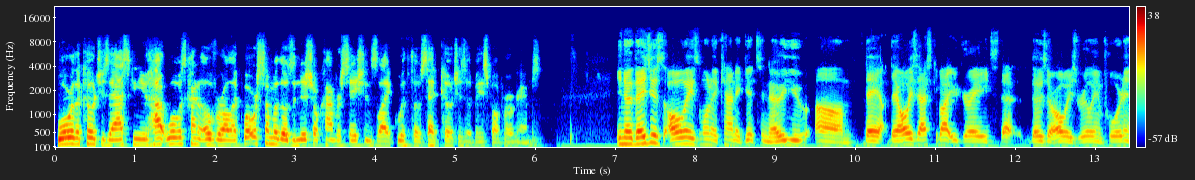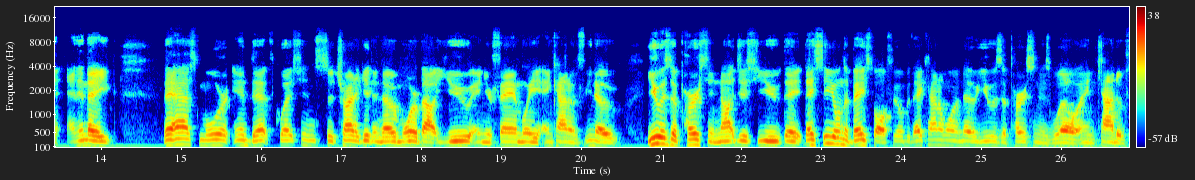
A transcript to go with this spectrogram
what were the coaches asking you? How what was kind of overall like? What were some of those initial conversations like with those head coaches of baseball programs? You know, they just always want to kind of get to know you. Um, they they always ask about your grades. That those are always really important, and then they they ask more in depth questions to try to get to know more about you and your family, and kind of you know you as a person, not just you. They they see you on the baseball field, but they kind of want to know you as a person as well, and kind of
